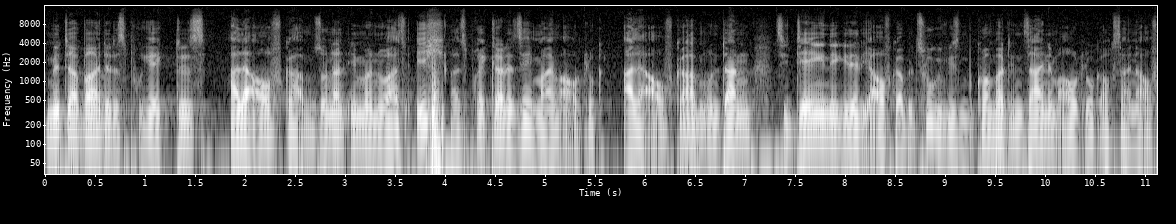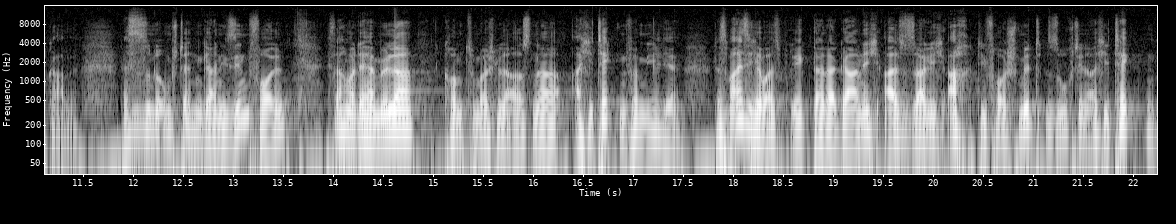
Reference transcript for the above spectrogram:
Mitarbeiter des Projektes alle Aufgaben, sondern immer nur, also ich als Projektleiter sehe in meinem Outlook alle Aufgaben und dann sieht derjenige, der die Aufgabe zugewiesen bekommen hat, in seinem Outlook auch seine Aufgabe. Das ist unter Umständen gar nicht sinnvoll. Ich sage mal, der Herr Müller kommt zum Beispiel aus einer Architektenfamilie. Das weiß ich aber als Projektleiter gar nicht. Also sage ich, ach, die Frau Schmidt sucht den Architekten.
